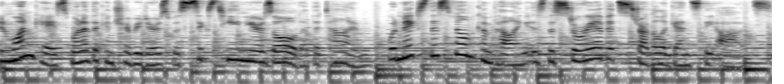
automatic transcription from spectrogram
In one case, one of the contributors was 16 years old at the time. What makes this film compelling is the story of its struggle against the odds.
